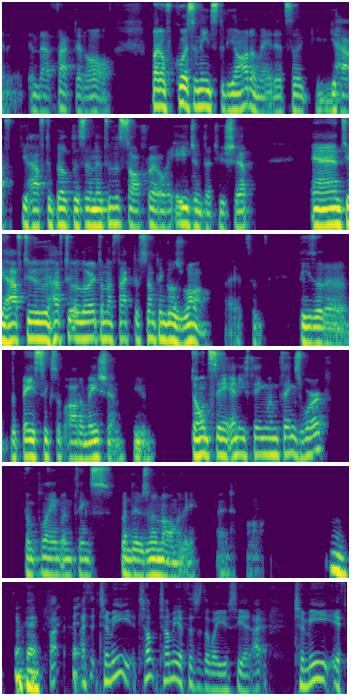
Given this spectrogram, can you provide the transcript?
in, in that fact at all. But of course, it needs to be automated. So you have you have to build this in into the software or agent that you ship, and you have to have to alert on the fact if something goes wrong. Right. So these are the the basics of automation. You don't say anything when things work. Complain when things when there's an anomaly. Right. Hmm, okay. I, I th- to me, tell, tell me if this is the way you see it. I, to me, if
